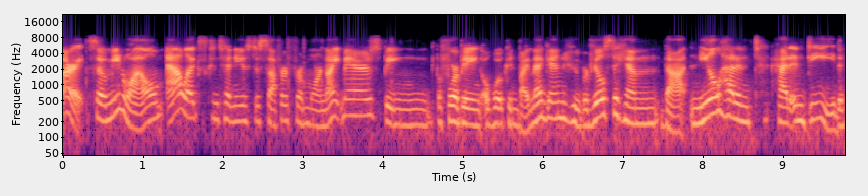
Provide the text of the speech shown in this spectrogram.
All right. So meanwhile, Alex continues to suffer from more nightmares, being before being awoken by Megan, who reveals to him that Neil had in, had indeed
